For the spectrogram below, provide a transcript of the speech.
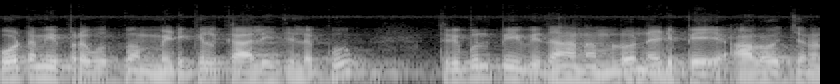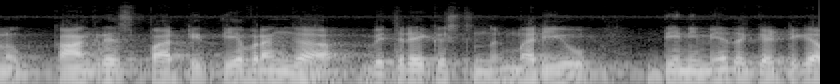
కూటమి ప్రభుత్వం మెడికల్ కాలేజీలకు త్రిబుల్ పి విధానంలో నడిపే ఆలోచనను కాంగ్రెస్ పార్టీ తీవ్రంగా వ్యతిరేకిస్తుందని మరియు దీని మీద గట్టిగా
